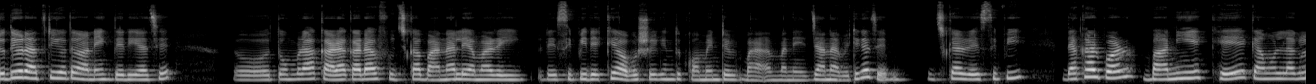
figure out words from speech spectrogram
যদিও রাত্রি হতে অনেক দেরি আছে। তো তোমরা কারা কারা ফুচকা বানালে আমার এই রেসিপি দেখে অবশ্যই কিন্তু কমেন্টে মানে জানাবে, ঠিক আছে? ফুচকার রেসিপি দেখার পর বানিয়ে খেয়ে কেমন লাগল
